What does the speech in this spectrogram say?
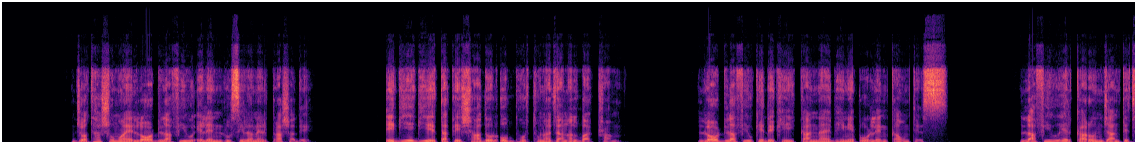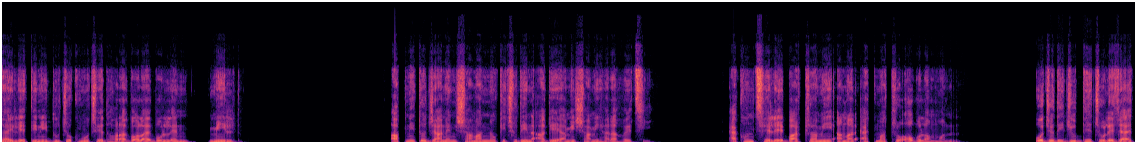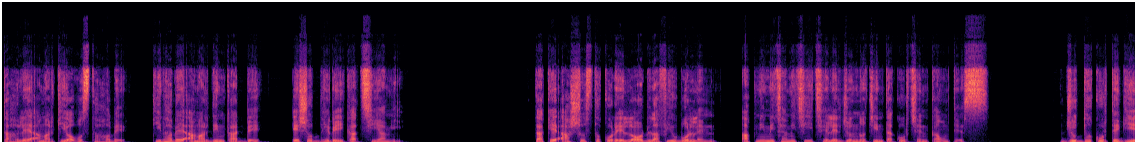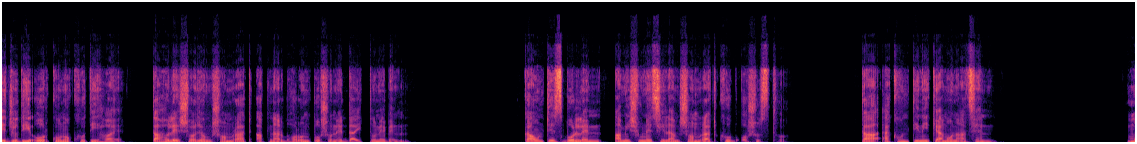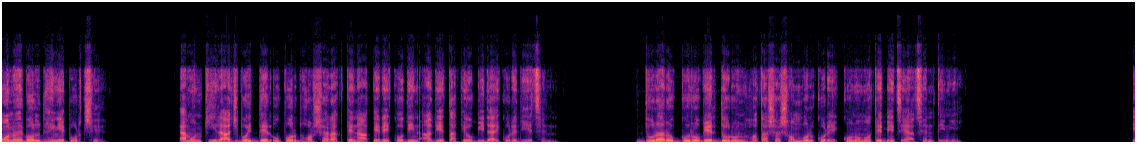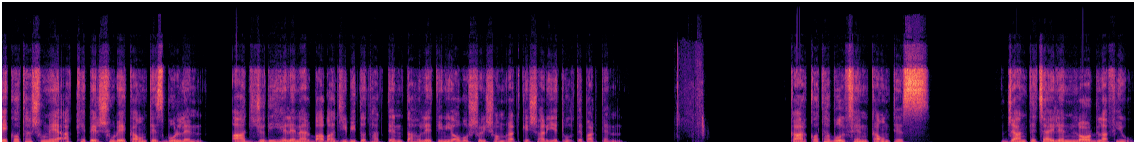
যথাসময়ে লর্ড লাফিউ এলেন রুসিলনের প্রাসাদে। এগিয়ে গিয়ে তাকে সাদর অভ্যর্থনা জানাল বার্ট্রাম লর্ড লাফিউকে দেখেই কান্নায় ভেঙে পড়লেন কাউন্টেস। লাফিউ এর কারণ জানতে চাইলে তিনি দুচোখ মুছে ধরা গলায় বললেন, মিল্ড, আপনি তো জানেন সামান্য কিছুদিন আগে আমি স্বামীহারা হয়েছি। এখন ছেলে বার্ট্রামই আমার একমাত্র অবলম্বন। ও যদি যুদ্ধে চলে যায় তাহলে আমার কি অবস্থা হবে? কীভাবে আমার দিন কাটবে, এসব ভেবেই কাঁদছি আমি। তাকে আশ্বস্ত করে লর্ড লাফিউ বললেন, আপনি মিছামিছি ছেলের জন্য চিন্তা করছেন, কাউন্টেস। যুদ্ধ করতে গিয়ে যদি ওর কোনো ক্ষতি হয়, তাহলে স্বয়ং সম্রাট আপনার ভরণ পোষণের দায়িত্ব নেবেন। কাউন্টেস বললেন, আমি শুনেছিলাম সম্রাট খুব অসুস্থ। তা এখন তিনি কেমন আছেন? মনোবল ভেঙে পড়ছে। এমনকি রাজবৈদ্যের উপর ভরসা রাখতে না পেরে কদিন আগে তাকেও বিদায় করে দিয়েছেন। দুরারোগ্য রোগের দরুন হতাশা সম্বল করে কোনো মতে বেঁচে আছেন তিনি। এ কথা শুনে আক্ষেপের সুরে কাউন্টেস বললেন, আজ যদি হেলেনার বাবা জীবিত থাকতেন, তাহলে তিনি অবশ্যই সম্রাটকে সারিয়ে তুলতে পারতেন। কার কথা বলছেন কাউন্টেস? জানতে চাইলেন লর্ড লাফিউ।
